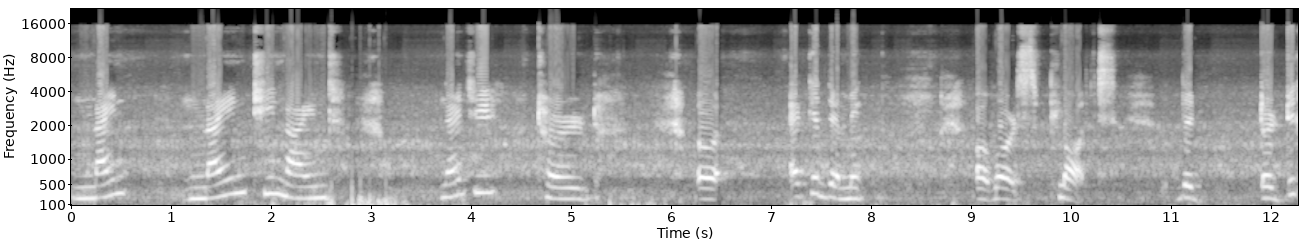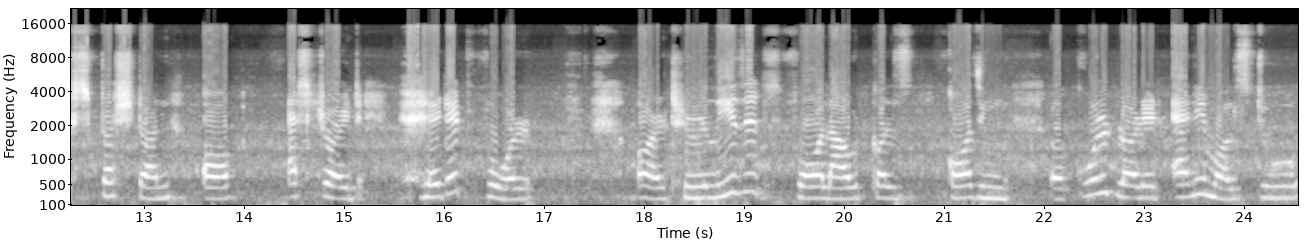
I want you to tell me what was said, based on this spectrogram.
nine, 99th 93rd uh, Academic Awards plot. The, the destruction of asteroid headed for or to release its fallout cause, causing uh, cold-blooded animals to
